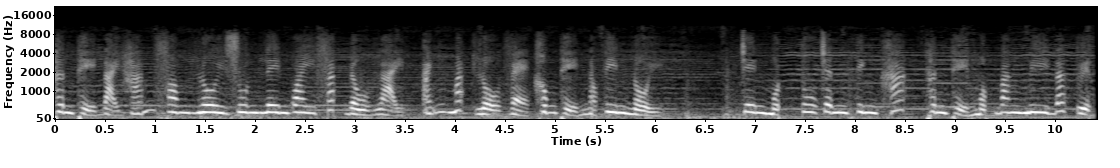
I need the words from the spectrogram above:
Thân thể đại hán phong lôi run lên quay phát đầu lại, ánh mắt lộ vẻ không thể nào tin nổi. Trên một tu chân tinh khác, thân thể một băng mi đã tuyệt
